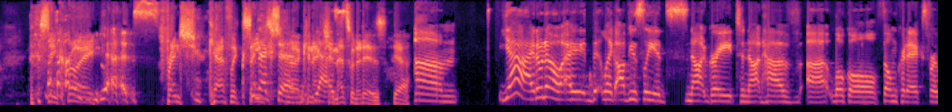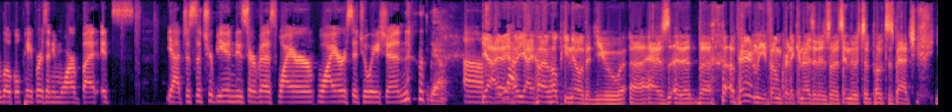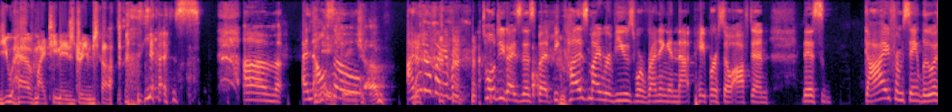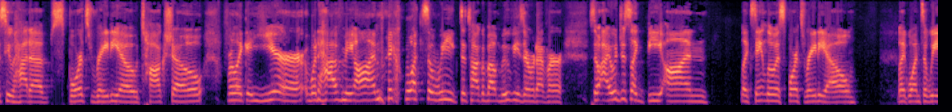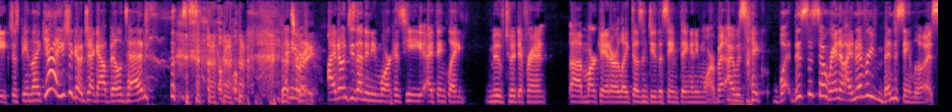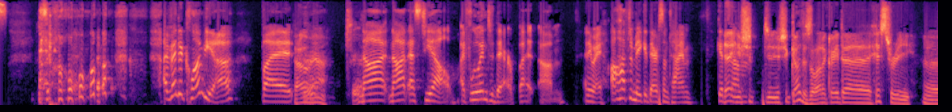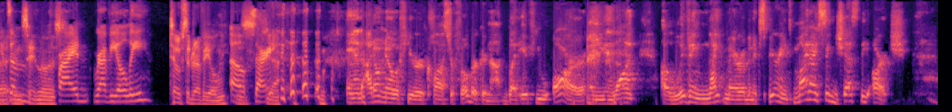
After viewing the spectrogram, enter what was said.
Saint Croix yes. French Catholic Saint Connection, uh, connection. yes. That's what it is. Yeah. Um, Yeah, I don't know. I th- like obviously it's not great to not have uh, local film critics for local papers anymore, but it's yeah, just the Tribune News Service Wire Wire situation. Yeah. yeah, I, yeah. I, yeah. I hope you know that you, uh, as uh, the apparently film critic in residence of the St. Louis Post Dispatch, you have my teenage dream job. yes. Um, and Teenage also, dream job. I don't know if I ever told you guys this, but because my reviews were running in that paper so often, this guy from St. Louis who had a sports radio talk show for like a year would have me on like once a week to talk about movies or whatever. So I would just like be on like St. Louis sports radio like once a week, just being like, yeah, you should go check out Bill and Ted. That's anyway, great. I don't do that anymore because he, I think, like moved to a different uh, market or like doesn't do the same thing anymore. But I was like, what? This is so random. I've never even been to St. Louis. So I've been to Columbia, but Oh yeah. Sure. not not STL. I flew into there, but um, anyway, I'll have to make it there sometime. Get Yeah, some, you should you should go. There's a lot of great uh, history uh, get some in St. Louis. fried ravioli. Toasted ravioli. Oh, is- sorry. yeah. And I don't know if you're claustrophobic or not, but if you are and you want a living nightmare of an experience, might I suggest the Arch?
